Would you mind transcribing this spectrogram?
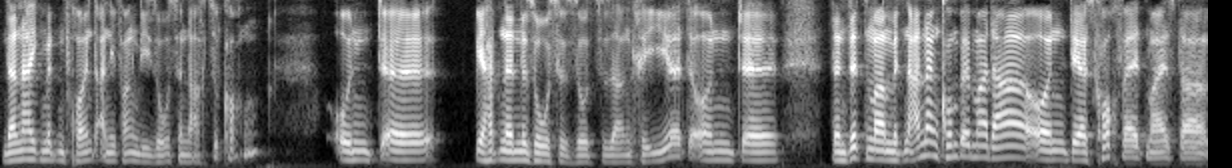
Und dann habe ich mit einem Freund angefangen, die Soße nachzukochen. Und äh, wir hatten dann eine Soße sozusagen kreiert und äh, dann sitzen wir mit einem anderen Kumpel mal da und der ist Kochweltmeister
